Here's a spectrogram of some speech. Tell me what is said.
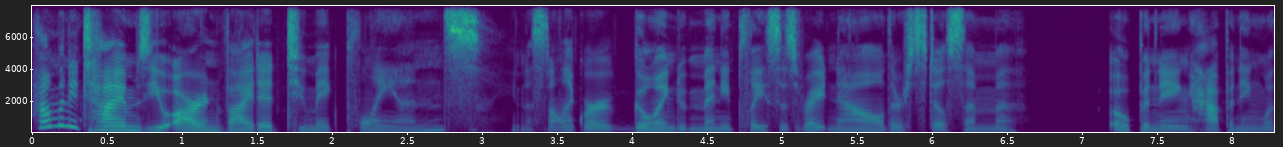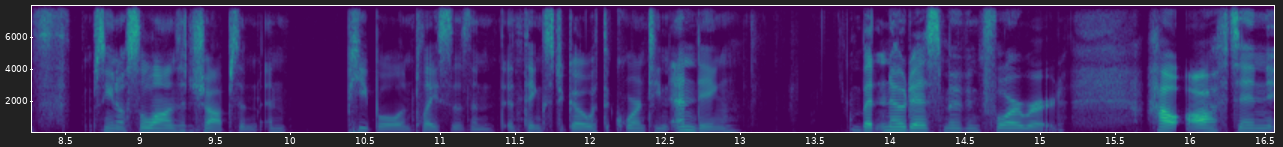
how many times you are invited to make plans. You know, it's not like we're going to many places right now. There's still some opening happening with, you know, salons and shops and, and people and places and, and things to go with the quarantine ending. But notice moving forward how often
